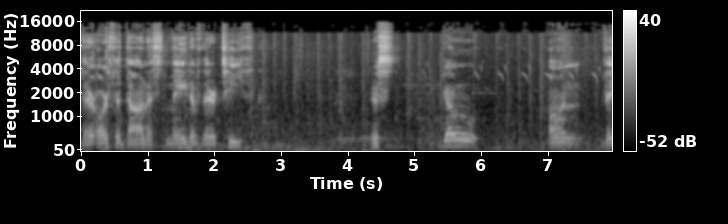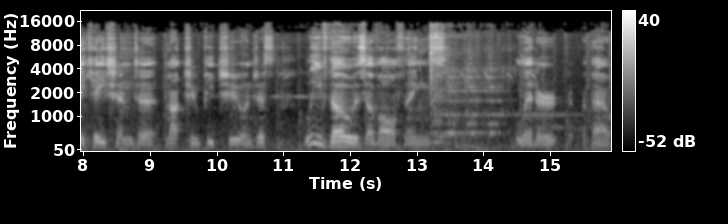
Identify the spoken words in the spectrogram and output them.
their orthodontist made of their teeth. Just go on vacation to Machu Picchu and just leave those of all things littered about.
